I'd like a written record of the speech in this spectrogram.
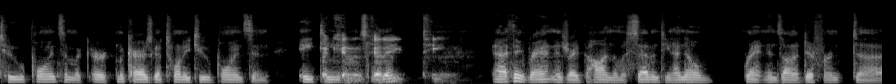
two points, and or Makar's got twenty two points and eighteen. MacKinnon's got eighteen, and I think Rantanen's right behind them with seventeen. I know Rantanen's on a different. Uh,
